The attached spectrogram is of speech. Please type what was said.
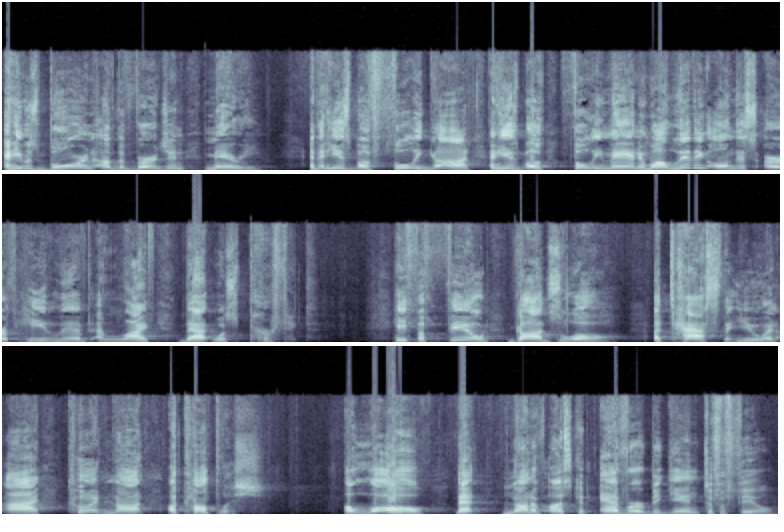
and he was born of the Virgin Mary, and that he is both fully God and he is both fully man. And while living on this earth, he lived a life that was perfect. He fulfilled God's law, a task that you and I could not accomplish, a law that none of us could ever begin to fulfill.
